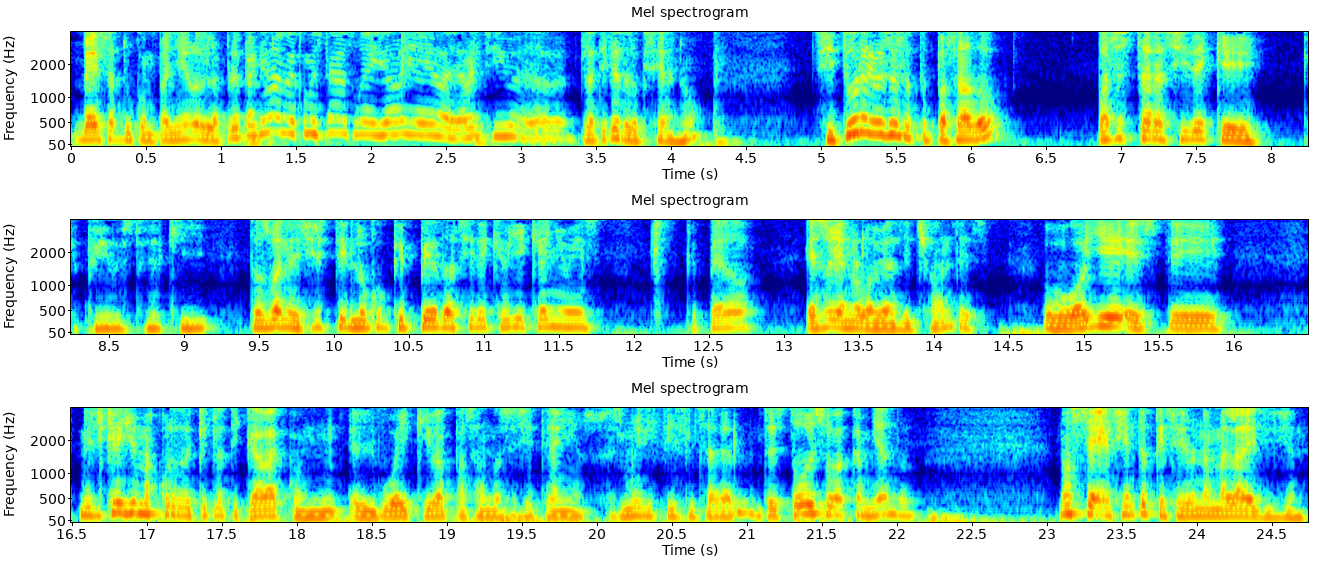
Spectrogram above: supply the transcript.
ves a tu compañero de la prepa, ¿qué onda? ¿Cómo estás, güey? Oye, a ver si platicas de lo que sea, ¿no? Si tú regresas a tu pasado, vas a estar así de que, ¿qué pedo? Estoy aquí. Todos van a decir, este loco, ¿qué pedo? Así de que, oye, ¿qué año es? ¿Qué pedo? Eso ya no lo habías dicho antes. O, oye, este, Ni siquiera yo me acuerdo de qué platicaba con el güey que iba pasando hace siete años. Es muy difícil saberlo. Entonces todo eso va cambiando. No sé, siento que sería una mala decisión.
